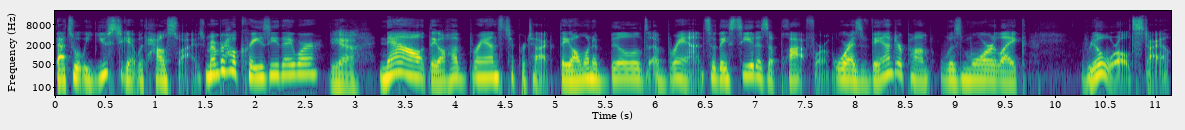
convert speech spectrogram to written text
That's what we used to get with Housewives. Remember how crazy they were? Yeah. Now they all have brands to protect. They all want to build a brand. So they see it as a platform. Whereas Vanderpump was more like real world style.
